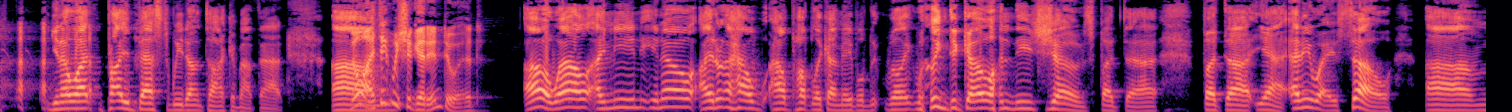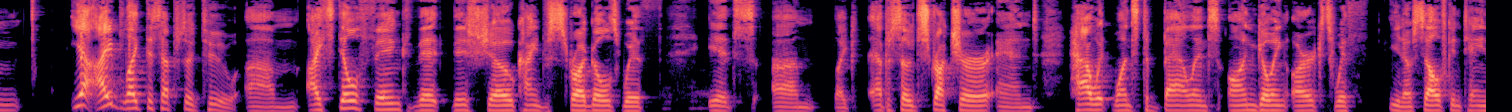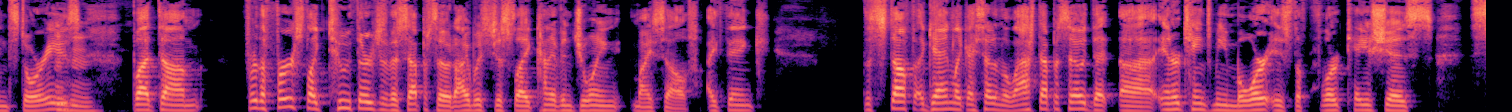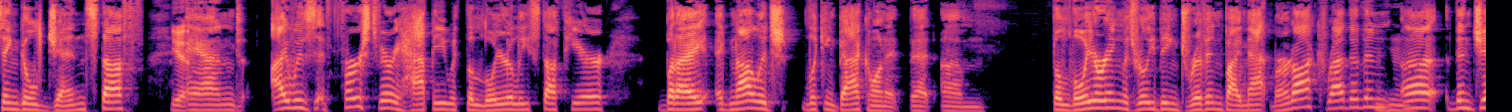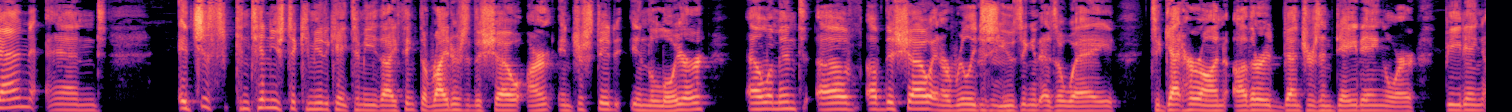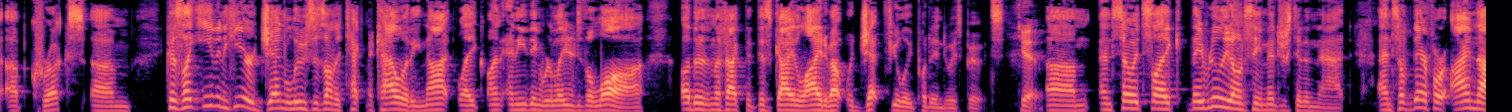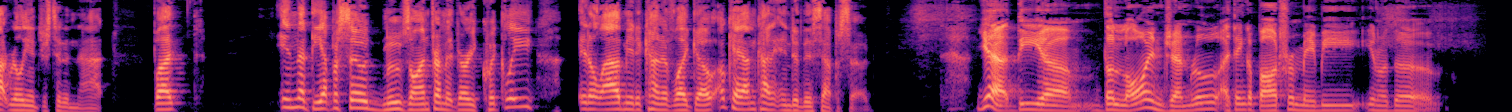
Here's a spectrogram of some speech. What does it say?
you know what probably best we don't talk about that um, no i think we should get into it oh well i mean you know i don't know how how public i'm able to willing willing to go on these shows but uh but uh yeah anyway so um yeah, I like this episode too. Um, I still think that this show kind of struggles with its um, like episode structure and how it wants to balance ongoing arcs with you know self-contained stories. Mhm. But um, for the first like two thirds of this episode, I was just like kind of enjoying myself. I think the stuff again, like I said in the last episode, that uh, entertains me more is the flirtatious single Jen stuff. Yeah. And I was at first very happy with the lawyerly stuff here, but I acknowledge looking back on it that um, the lawyering was really being driven by Matt Murdock rather than Mhm. uh, than Jen, and it just continues to communicate to me that I think the writers of the show aren't interested in the lawyer element of of the show and are really just Mhm. using it as a way to get her on other adventures in dating or beating up crooks. Um, because like even here, Jen loses on a technicality, not like on anything related to the law, other than the fact that this guy lied about what jet fuel he put into his boots. Yeah. Um, and so it's like they really don't seem interested in that. And so therefore I'm not really interested in that. But in that the episode moves on from it very quickly, it allowed me to kind of like go, okay, I'm kind of into this episode. Yeah, the um the law in general, I think apart from maybe, you know, the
